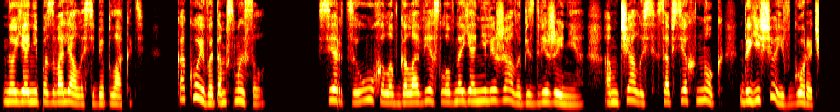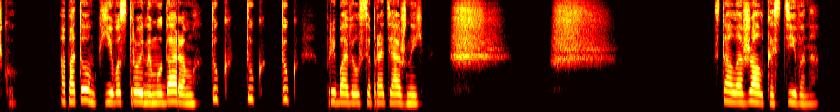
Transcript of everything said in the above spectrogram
Но я не позволяла себе плакать. Какой в этом смысл? Сердце ухало в голове, словно я не лежала без движения, а мчалась со всех ног, да еще и в горочку. А потом к его стройным ударам тук-тук-тук прибавился протяжный ш Стало жалко Стивена.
